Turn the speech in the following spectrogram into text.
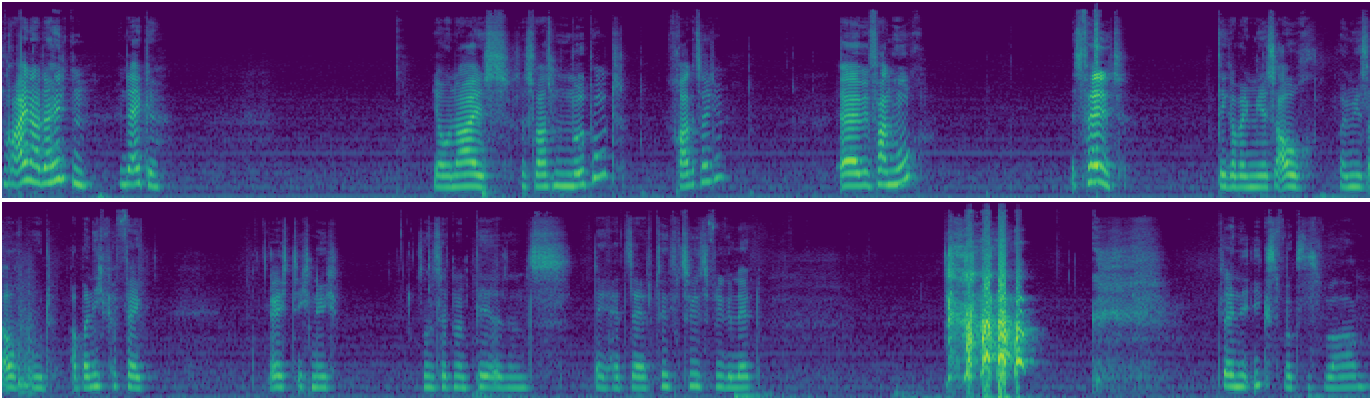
Noch einer da hinten in der Ecke. Jo, nice. Das war's mit dem Nullpunkt? Fragezeichen. Äh, wir fahren hoch. Es fällt. Digga, bei mir ist auch. Bei mir ist auch gut. Aber nicht perfekt. Echt, ich nicht. Sonst hätte man. Sonst. Der hätte sehr viel zu viel geleckt. Seine Xbox ist warm.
